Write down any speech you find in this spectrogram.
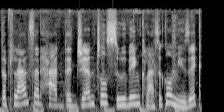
The plants that had the gentle soothing classical music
